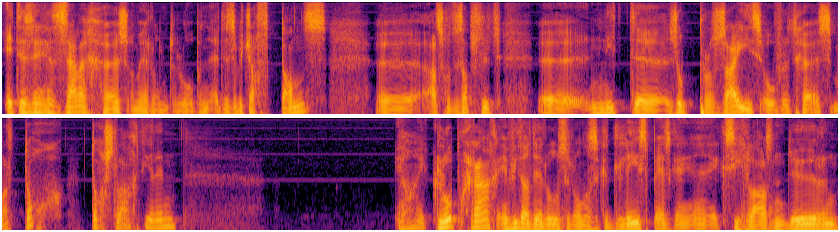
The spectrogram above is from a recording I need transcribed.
het is een gezellig huis om in rond te lopen. Het is een beetje aftans. Uh, Elschot is absoluut niet zo prozaïs over het huis, maar toch, toch slaagt hij erin. Ja, ik loop graag in Villa de Rose rond. Als ik het lees, ik zie glazen deuren.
